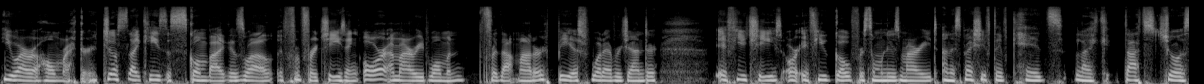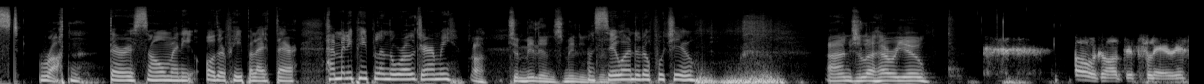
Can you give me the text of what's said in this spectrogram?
you are a home wrecker. Just like he's a scumbag as well for, for cheating, or a married woman for that matter, be it whatever gender. If you cheat or if you go for someone who's married, and especially if they've kids, like that's just rotten. There are so many other people out there. How many people in the world, Jeremy? Ah, to millions, millions. And millions. Sue ended up with you. Angela, how are you? Oh God, that's hilarious.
